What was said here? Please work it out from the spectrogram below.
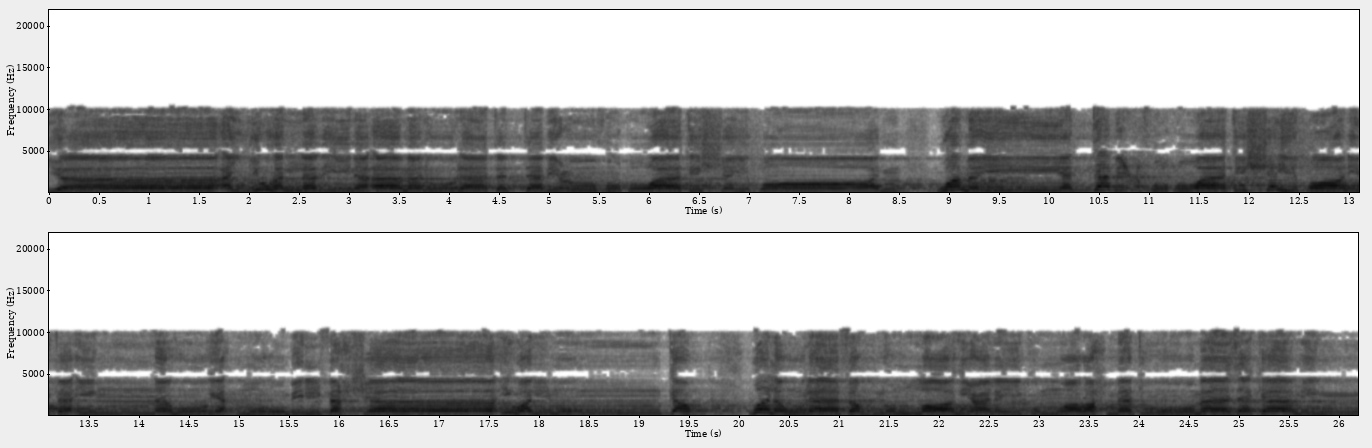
يا أيها الذين آمنوا لا تتبعوا خطوات الشيطان ومن يتبع خطوات الشيطان فإنه يأمر بالفحشاء والمنكر ولولا فضل الله عليكم ورحمته ما زكى منكم من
